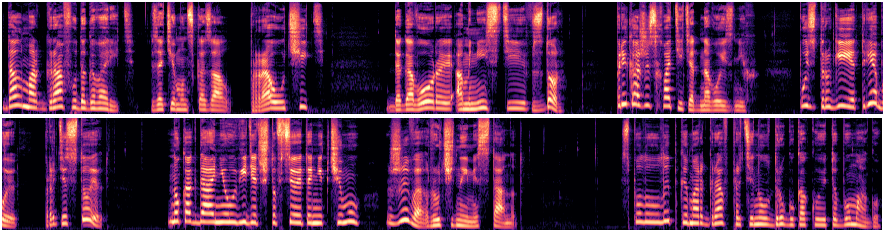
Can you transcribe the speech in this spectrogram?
дал Маркграфу договорить. Затем он сказал «проучить». Договоры, амнистии, вздор. Прикажи схватить одного из них. Пусть другие требуют, протестуют, но когда они увидят, что все это ни к чему, живо ручными станут. С полуулыбкой Маркграф протянул другу какую-то бумагу.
